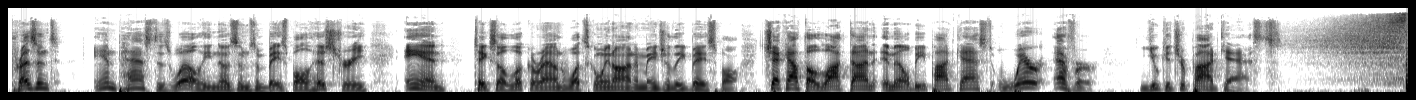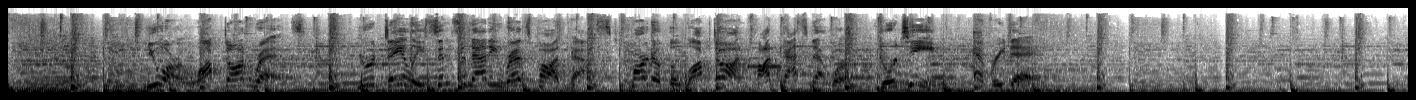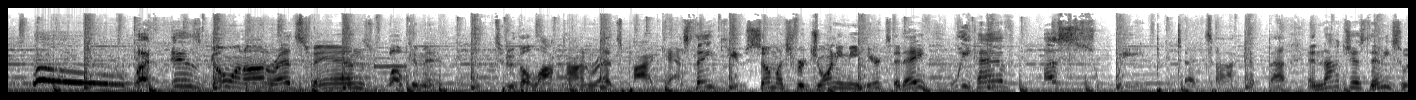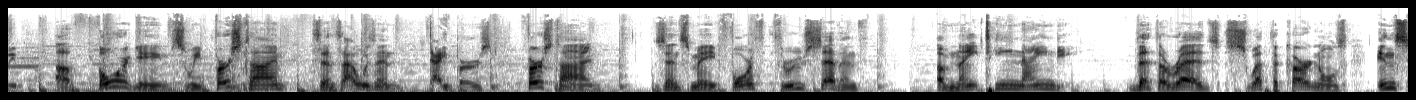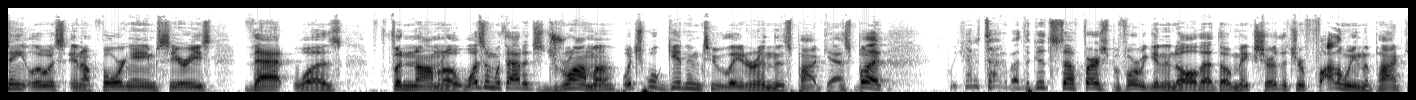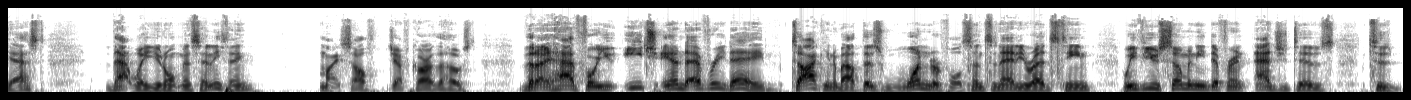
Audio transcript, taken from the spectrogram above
present and past as well. He knows him some baseball history and takes a look around what's going on in Major League Baseball. Check out the Locked On MLB podcast wherever you get your podcasts. You are Locked On Reds, your daily Cincinnati Reds podcast, part of the Locked On Podcast Network, your team every day. Going on, Reds fans? Welcome in to the Locked On Reds podcast. Thank you so much for joining me here today. We have a sweep to talk about, and not just any sweep, a four game sweep. First time since I was in diapers, first time since May 4th through 7th of 1990 that the Reds swept the Cardinals in St. Louis in a four game series. That was phenomenal. It wasn't without its drama, which we'll get into later in this podcast, but we got to talk about the good stuff first. Before we get into all that, though, make sure that you're following the podcast. That way you don't miss anything. Myself, Jeff Carr, the host, that I have for you each and every day talking about this wonderful Cincinnati Reds team. We've used so many different adjectives to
